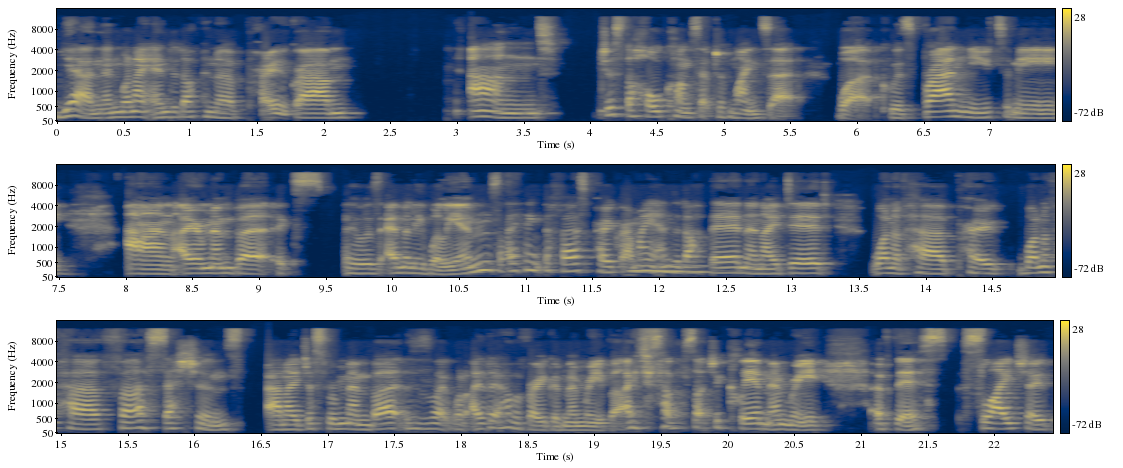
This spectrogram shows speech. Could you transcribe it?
yeah, and then when I ended up in a program and just the whole concept of mindset work was brand new to me. And I remember ex- it was Emily Williams, I think the first program I ended up mm. in, and I did one of her pro one of her first sessions. And I just remember this is like what I don't have a very good memory, but I just have such a clear memory of this slideshow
